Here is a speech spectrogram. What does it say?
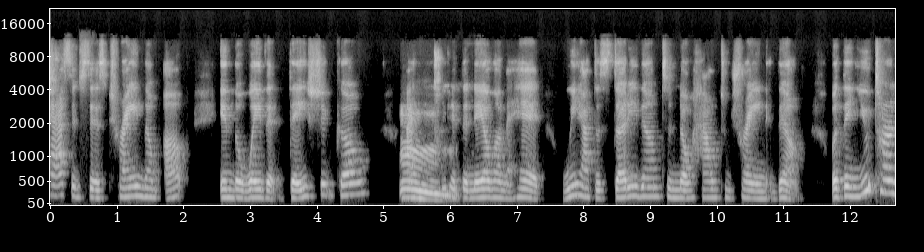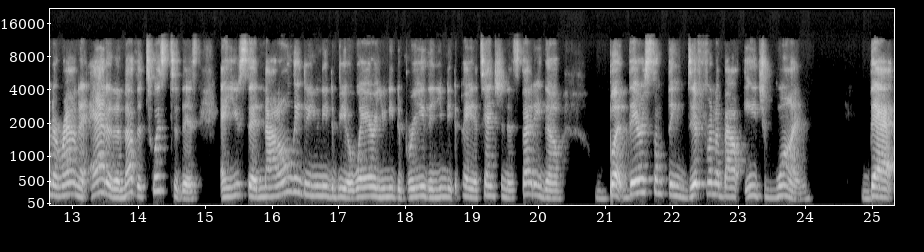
passage says, train them up in the way that they should go, mm. I hit the nail on the head. We have to study them to know how to train them. But then you turned around and added another twist to this. And you said, not only do you need to be aware, you need to breathe and you need to pay attention and study them, but there's something different about each one that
